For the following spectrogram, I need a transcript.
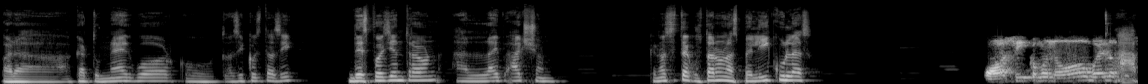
para Cartoon Network o así cositas así. Después ya entraron al live action. Que no sé si te gustaron las películas. Oh, sí, cómo no, bueno, pues ¿A ahí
